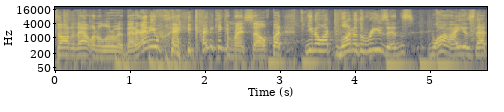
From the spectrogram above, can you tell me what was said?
thought of that one a little bit better. Anyway, kind of kicking myself, but you know what? One of the reasons why is that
